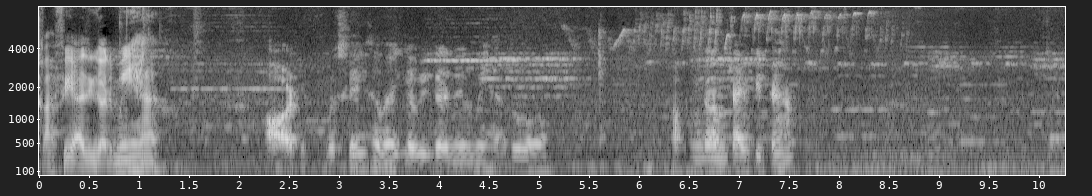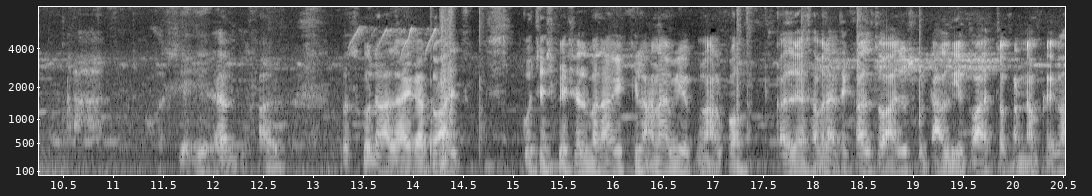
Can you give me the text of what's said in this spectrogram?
काफ़ी आज गर्मी है। और बस यही सब है कि अभी गर्मी उर्मी है तो अपन गर्म चाय पीते हैं। बस यही है। बस आएगा तो आज कुछ स्पेशल बना के खिलाना भी है कुनाल को। कल जैसा थे, कल तो आज उसको डाल दिए तो आज तो करना पड़ेगा।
